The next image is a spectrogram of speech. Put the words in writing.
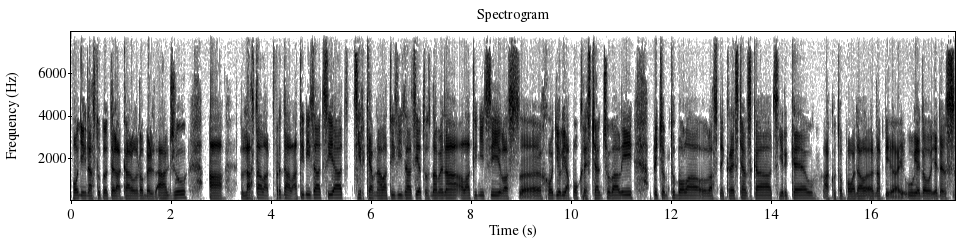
po nich nastúpil teda Karol Robert Anžu a nastala tvrdá latinizácia, cirkevná latinizácia, to znamená, latinici vlast, e, chodili a pokresťančovali, pričom tu bola vlastne kresťanská církev, ako to povedal, aj uviedol jeden z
